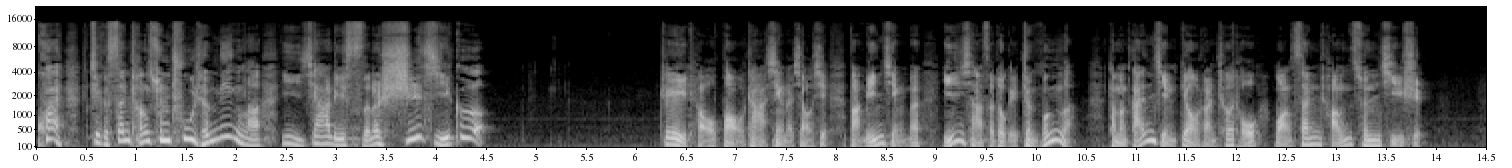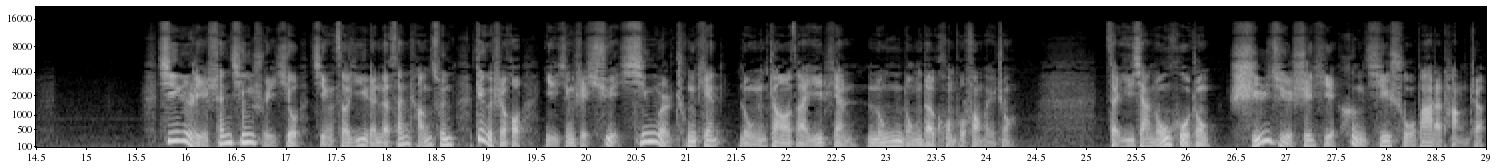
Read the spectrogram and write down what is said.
快，这个三长村出人命了，一家里死了十几个。”这条爆炸性的消息把民警们一下子都给震懵了，他们赶紧调转车头往三长村疾驶。昔日里山清水秀、景色宜人的三长村，这个时候已经是血腥味冲天，笼罩在一片浓浓的恐怖氛围中。在一家农户中，十具尸体横七竖八的躺着，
